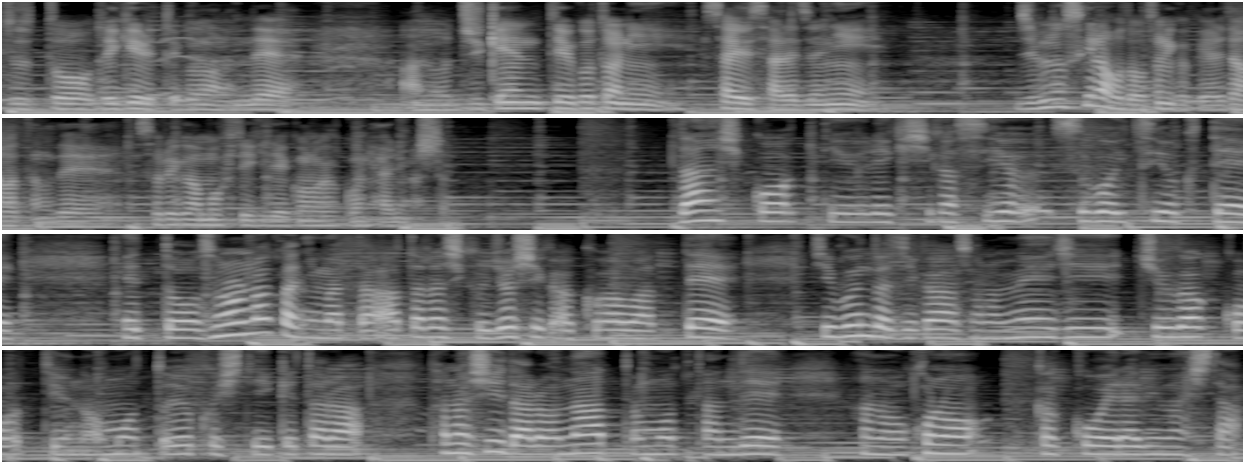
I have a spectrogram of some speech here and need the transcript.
ずっとできるっていうことなんであの受験っていうことに左右されずに自分の好きなことをとにかくやりたかったのでそれが目的でこの学校に入りました男子校っていう歴史がすごい強くて、えっと、その中にまた新しく女子が加わって自分たちがその明治中学校っていうのをもっと良くしていけたら楽しいだろうなって思ったんであのこの学校を選びました。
